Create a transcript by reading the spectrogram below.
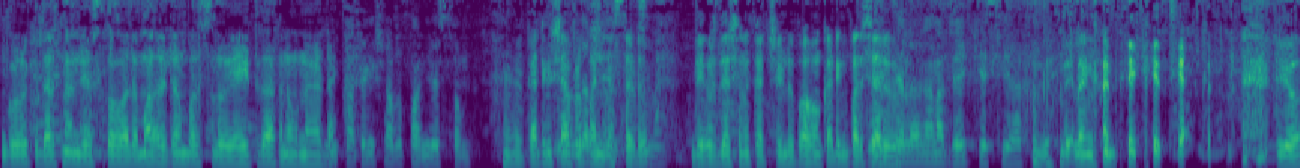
గుడికి దర్శనం చేసుకోవాలి. మళ్ళీ రిటర్న్ బస్సులు ఎయిట్ దాకానే ఉన్నాయట. కటింగ్ షాప్ పని చేస్తాం. కటింగ్ షాప్లో పని చేస్తాడు. దేవుడి దర్శనంకి వచ్చిండు పాపం కటింగ్ పరిసరాలు. తెలంగాణ జై కేసీఆర్. తెలంగాణ ఇగో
